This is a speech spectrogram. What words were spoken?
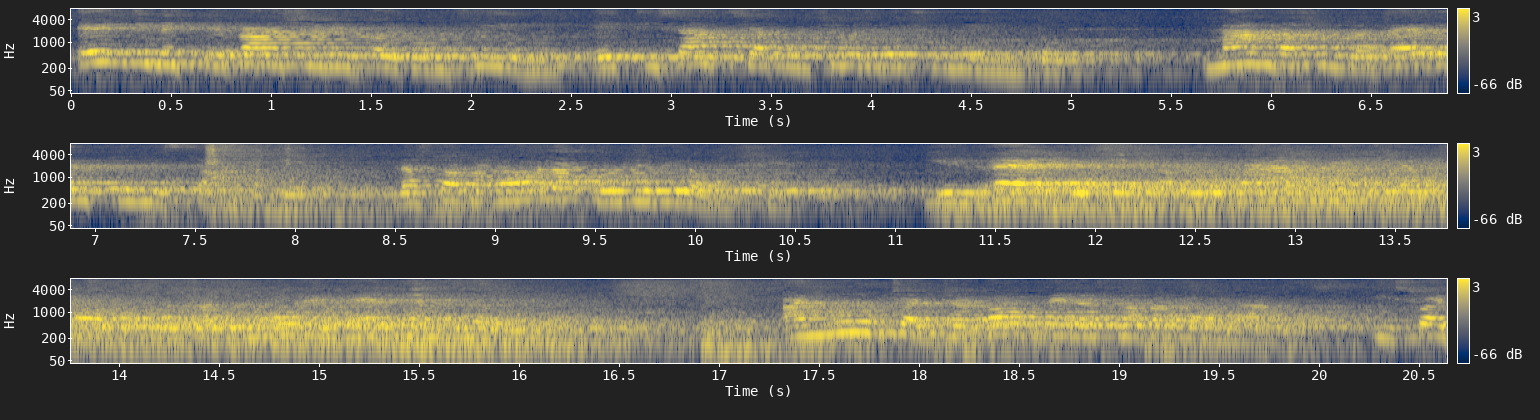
Egli mette pace nei tuoi confini e ti sazia con fiori di frumento. Manda sulla terra il tuo messaggio, la sua parola corre veloce. Il Verbo si è fatto carne e ha posto la mezzo a noi. Annuncia a Giacobbe la sua parola, i suoi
